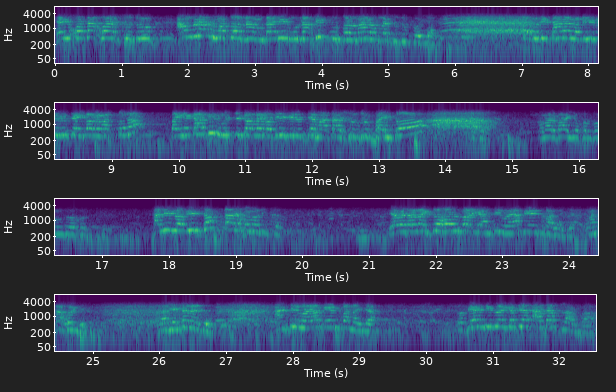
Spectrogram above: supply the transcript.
এই কথা কোয়ার সুযোগ আমরার মতো নামদারি মুনাফিক মুসলমান হলে সুযোগ করিয়া যদি তারা নদীর বিরুদ্ধে এইভাবে মারত না, তাইলে কাফির মুষ্টি করলে নদীর বিরুদ্ধে মাতার সুযোগ পাইতো। আমার ভাই এখন বন্ধু এখন। খালি নবীর সপ্তাহে প্রমাণিত এবার দাদা একটু হল বাড়ি আনছি নয়া পেন্ট বানাইছে। মাথা হইলে এটা নাই তো। আনছি নয়া পেন্ট বানাইয়া তো পেন্ট দিত গেছে আদাত লাম্বা।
